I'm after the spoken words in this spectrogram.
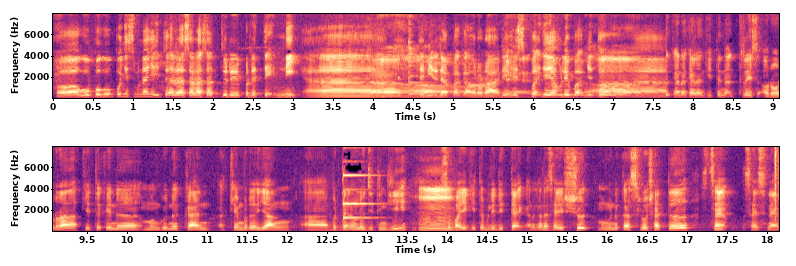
Oh rupa-rupanya sebenarnya itu adalah salah satu daripada teknik. Ah. Ah. Teknik dia dapatkan aurora. Dia Yeah. expert je yang boleh buat macam tu. Ah. Ah. Kadang-kadang kita nak trace aurora, kita kena menggunakan uh, kamera yang uh, berteknologi tinggi hmm. supaya kita boleh detect. Kadang-kadang saya shoot menggunakan slow shutter, snap, saya snap.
